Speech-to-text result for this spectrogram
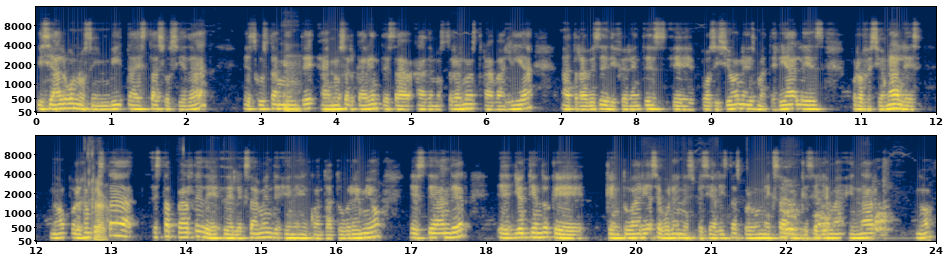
Y si algo nos invita a esta sociedad, es justamente a no ser carentes, a, demostrar nuestra valía a través de diferentes eh, posiciones, materiales, profesionales, ¿no? Por ejemplo, esta, esta parte del examen en, cuanto a tu gremio, este Ander, eh, yo entiendo que, que, en tu área se vuelven especialistas por un examen que se llama ENARC, ¿no?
